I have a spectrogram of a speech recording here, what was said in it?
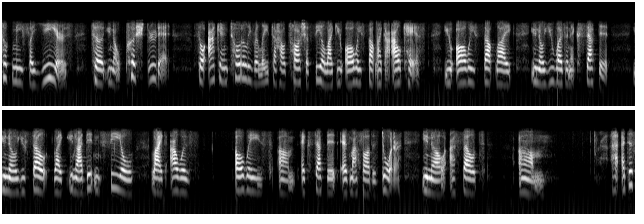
took me for years to, you know, push through that. So I can totally relate to how Tasha feel like you always felt like an outcast. You always felt like, you know, you wasn't accepted. You know, you felt like, you know, I didn't feel like I was always um accepted as my father's daughter. You know, I felt um I, I just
